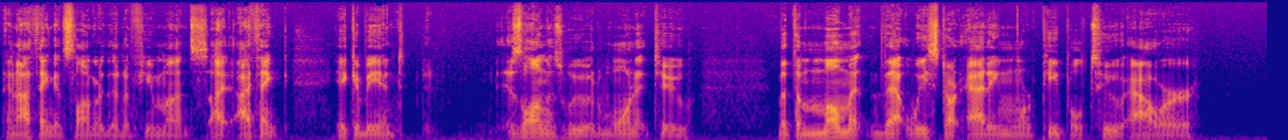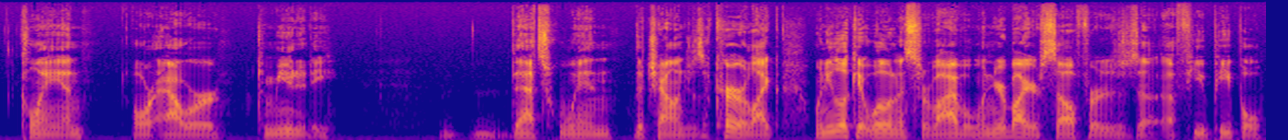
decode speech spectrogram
and I think it's longer than a few months. I, I think it could be in, as long as we would want it to. But the moment that we start adding more people to our clan or our community, that's when the challenges occur. Like when you look at wilderness survival, when you're by yourself or there's a, a few people,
